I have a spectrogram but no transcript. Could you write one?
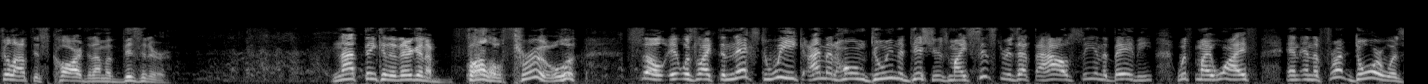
fill out this card that I'm a visitor. Not thinking that they're gonna follow through. So it was like the next week I'm at home doing the dishes. My sister is at the house seeing the baby with my wife and, and the front door was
